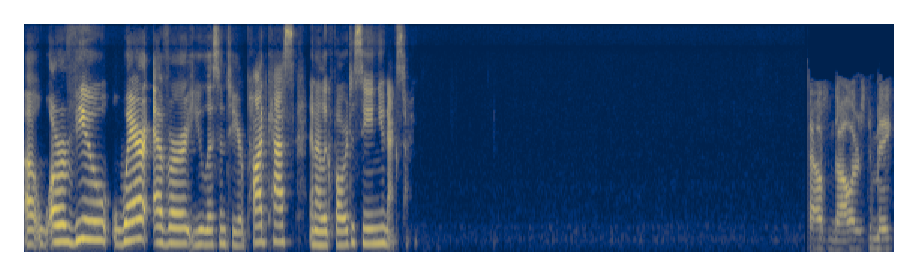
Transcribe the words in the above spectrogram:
uh, or review wherever you listen to your podcasts. And I look forward to seeing you next time. thousand dollars to make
